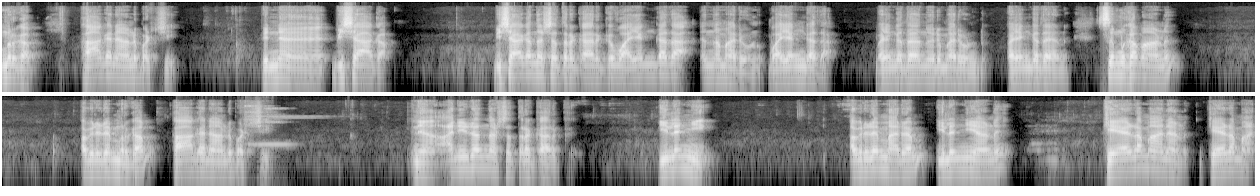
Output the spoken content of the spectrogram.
മൃഗം. കാകനാണ് പക്ഷി. പിന്നെ വിശാഖ. വിശാഖ നക്ഷത്രക്കാർക്ക് വയങ്കത എന്ന മരമാണ്. വയങ്കത വയങ്കത എന്നൊരു മരമുണ്ട്. വയങ്കതയാണ് സിംഹമാണ് അവരുടെ മൃഗം കാകനാട് പക്ഷി. പിന്നെ അനിഴം നക്ഷത്രക്കാർക്ക് ഇലഞ്ഞി. അവരുടെ മരം ഇലഞ്ഞിയാണ്. കേഴമാനാണ് കേഴമാൻ.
